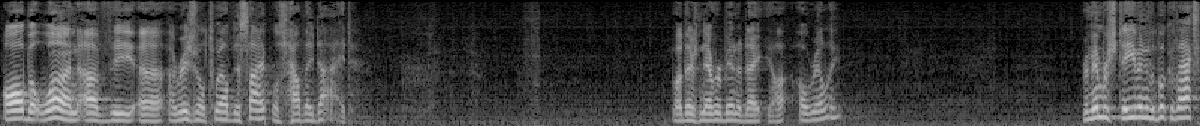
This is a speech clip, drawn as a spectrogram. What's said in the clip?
all but one of the uh, original 12 disciples, how they died. Well, there's never been a day. Oh, really? Remember Stephen in the book of Acts?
